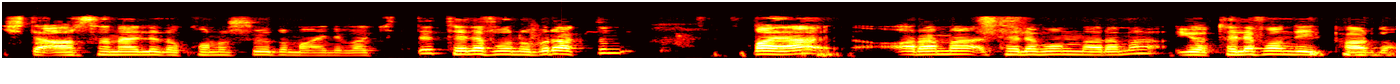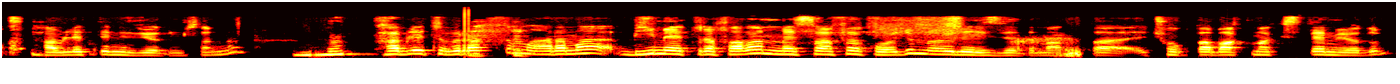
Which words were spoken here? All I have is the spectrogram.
işte Arsenal'le de konuşuyordum aynı vakitte. Telefonu bıraktım. Bayağı arama telefonla arama yok telefon değil pardon tabletten izliyordum sanırım. Tableti bıraktım arama bir metre falan mesafe koydum öyle izledim hatta çok da bakmak istemiyordum.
